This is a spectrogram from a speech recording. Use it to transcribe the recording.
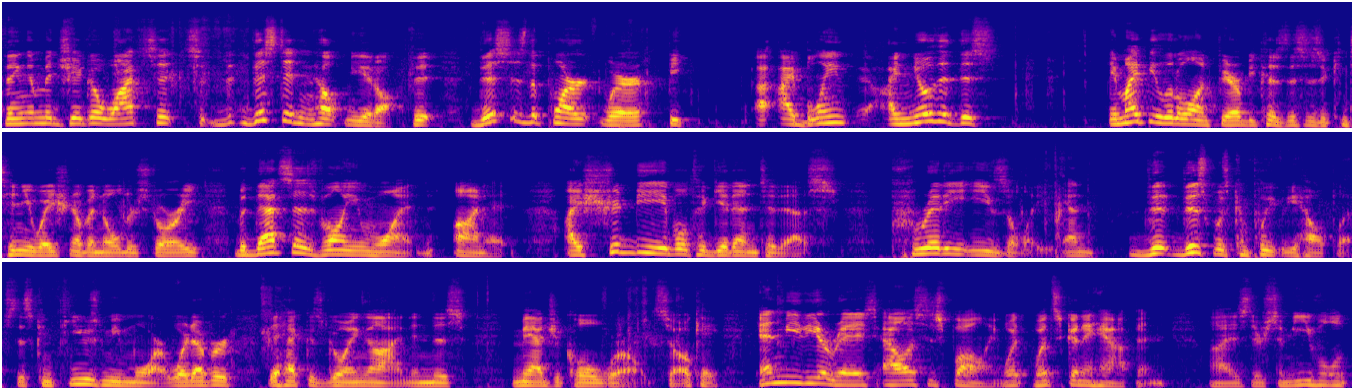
thingamajigga watched it. So th- this didn't help me at all. That this is the part where be- I-, I blame. I know that this it might be a little unfair because this is a continuation of an older story, but that says volume one on it. I should be able to get into this pretty easily, and th- this was completely helpless. This confused me more, whatever the heck is going on in this magical world. So, okay, en media res, Alice is falling. What, what's going to happen? Uh, is there some evil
